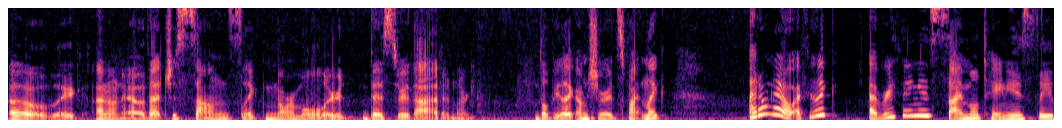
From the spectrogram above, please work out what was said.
"Oh, like I don't know, that just sounds like normal or this or that," and like they'll be like, "I'm sure it's fine." Like I don't know. I feel like everything is simultaneously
